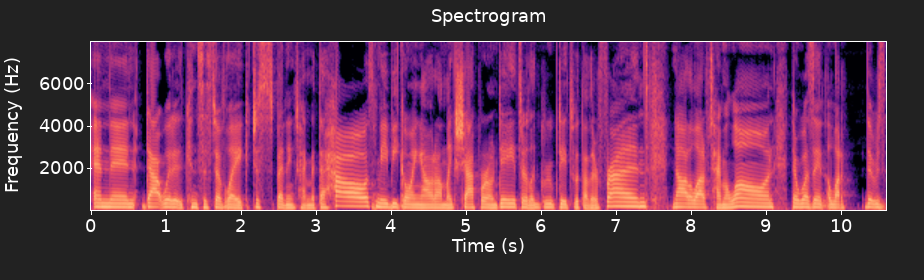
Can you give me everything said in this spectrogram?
and then that would consist of like just spending time at the house, maybe going out on like chaperone dates or like group dates with other friends. Not a lot of time alone. There wasn't a lot of there was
